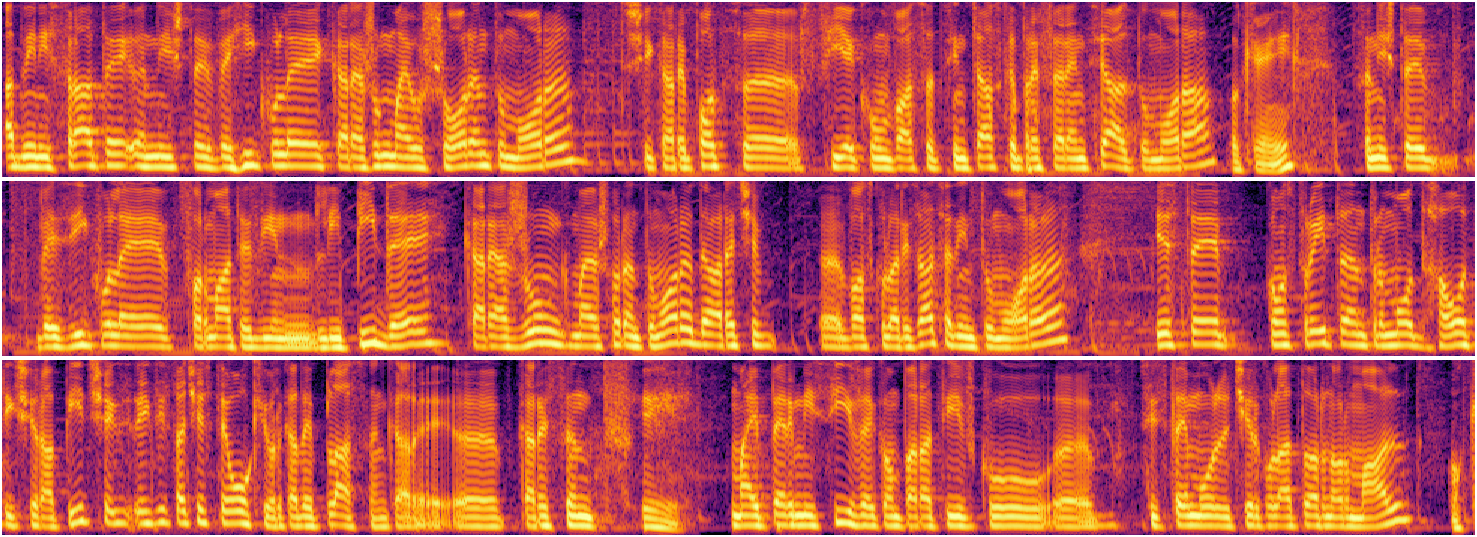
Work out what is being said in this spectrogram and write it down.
administrate în niște vehicule care ajung mai ușor în tumoră și care pot să fie cumva să țintească preferențial tumora. Ok. Sunt niște vezicule formate din lipide care ajung mai ușor în tumoră deoarece uh, vascularizația din tumoră este construită într-un mod haotic și rapid și ex- există aceste ochiuri ca de plasă în care, uh, care sunt Ok. mai permisive comparativ cu uh, sistemul circulator normal Ok.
